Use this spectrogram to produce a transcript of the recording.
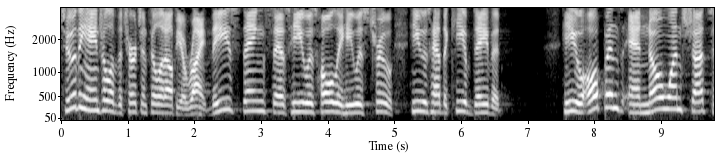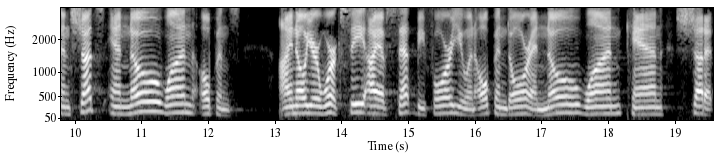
To the angel of the church in Philadelphia, write, These things says he who is holy, he who is true, he who has had the key of David. He who opens and no one shuts, and shuts and no one opens. I know your work. See, I have set before you an open door and no one can shut it.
